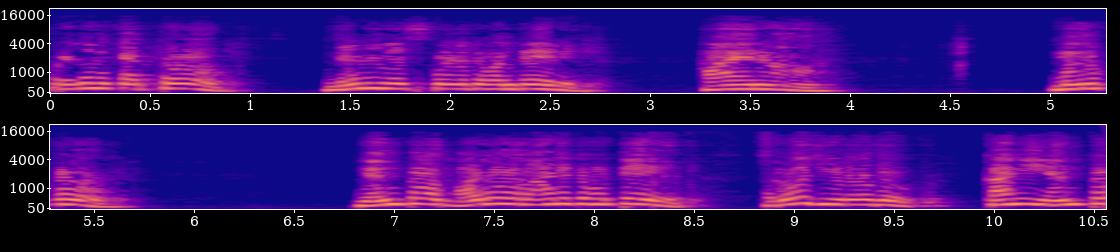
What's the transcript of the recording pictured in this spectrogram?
ప్రజలకు ఎంతో మేలు చేసుకున్నటువంటి ఆయన మనకు ఎంతో మరో రానిటువంటి రోజు ఈరోజు కానీ ఎంతో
